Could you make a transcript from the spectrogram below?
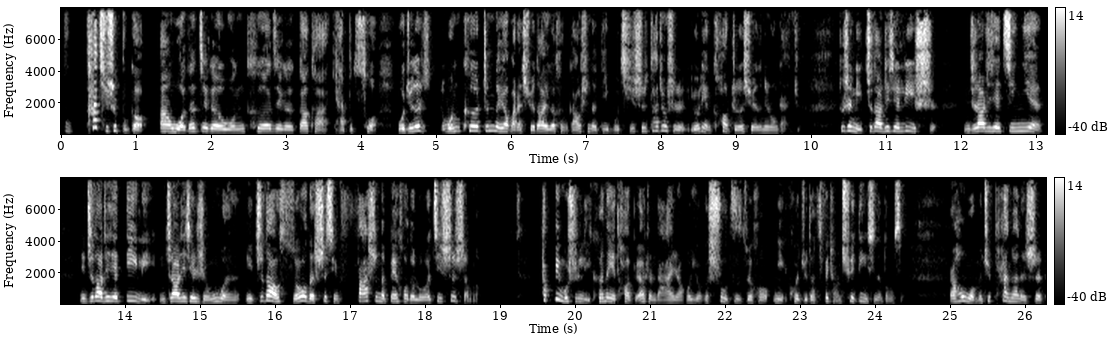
不，它其实不够啊。嗯我的这个文科这个高考也还不错，我觉得文科真的要把它学到一个很高深的地步，其实它就是有点靠哲学的那种感觉，就是你知道这些历史，你知道这些经验，你知道这些地理，你知道这些人文，你知道所有的事情发生的背后的逻辑是什么。它并不是理科那一套标准答案，然后有个数字，最后你会觉得非常确定性的东西。然后我们去判断的是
